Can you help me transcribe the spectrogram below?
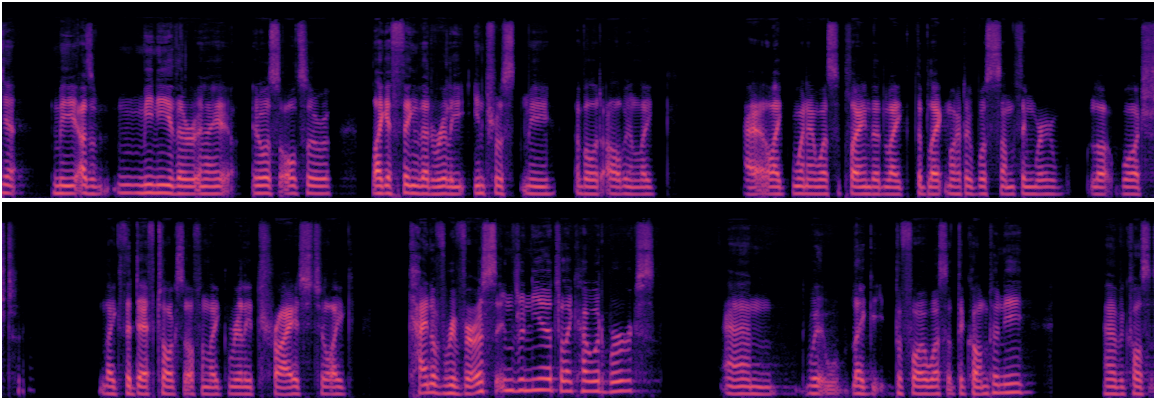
Yeah, me as me neither. And I it was also like a thing that really interested me about Albion. Like I like when I was playing that like the black market was something where I watched like the dev talks often like really tried to like kind of reverse engineer like how it works and like before I was at the company uh, because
